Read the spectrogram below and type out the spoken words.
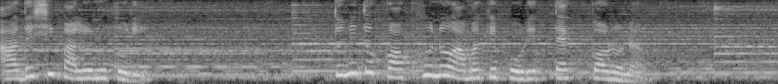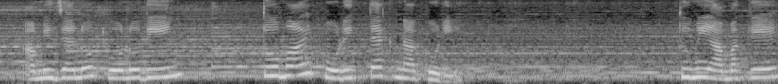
আদেশই পালন করি। তুমি তো কখনো আমাকে পরিত্যাগ করো না। আমি যেন কোনো দিন তোমায় পরিত্যাগ না করি। তুমি আমাকে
